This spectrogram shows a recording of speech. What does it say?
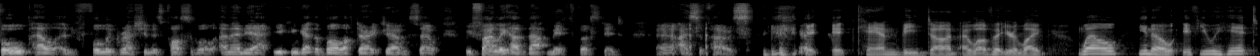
full pelt and full aggression as possible, and then yeah, you can get the ball off Derek Jones. So we finally had that myth busted, uh, I suppose. it, it can be done. I love that you're like, well, you know, if you hit,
